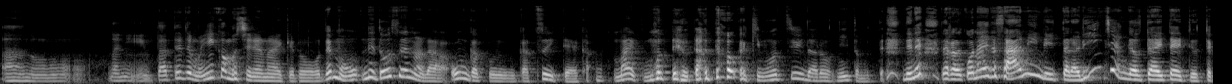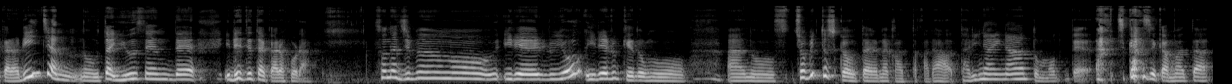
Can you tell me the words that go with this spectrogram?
あの何？歌っててもいいかもしれないけどでもねどうせなら音楽がついてマイク持って歌った方が気持ちいいだろうにと思って。でねだからこの間3人で行ったらりんちゃんが歌いたいって言ってからりんちゃんの歌優先で入れてたからほら。そんな自分も入れるよ入れるけどもあのちょびっとしか歌えなかったから足りないなと思って 近々また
